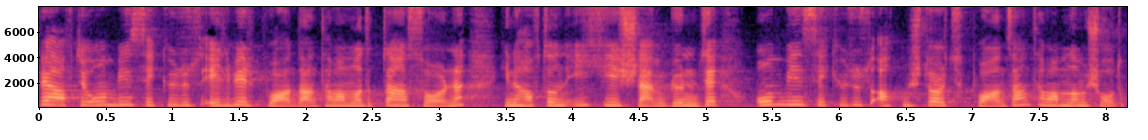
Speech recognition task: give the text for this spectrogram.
Ve haftayı 10.851 puandan tamamladıktan sonra yine haftanın ilk işlem gününde 10.864 puandan tamamlamış olduk.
